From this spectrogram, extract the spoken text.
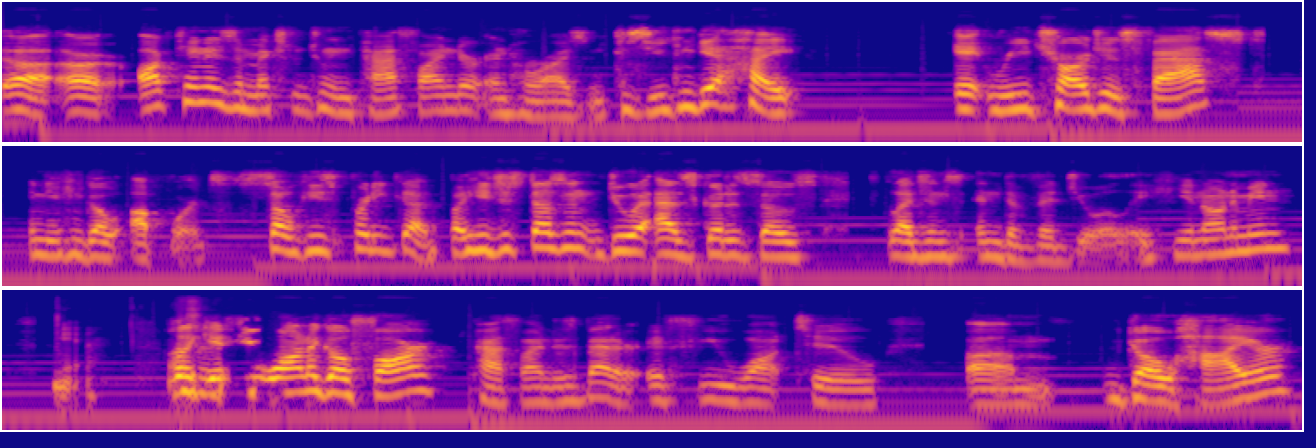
Uh, uh, Octane is a mix between Pathfinder and Horizon because you can get height, it recharges fast, and you can go upwards. So he's pretty good, but he just doesn't do it as good as those legends individually. You know what I mean? Yeah. Like if you want to go far, Pathfinder is better. If you want to um go higher,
